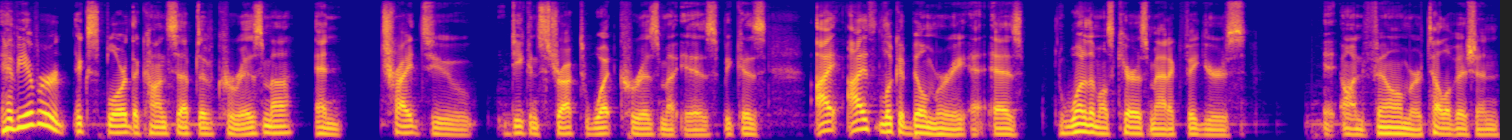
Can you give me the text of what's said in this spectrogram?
Have you ever explored the concept of charisma and tried to deconstruct what charisma is? Because I I look at Bill Murray as one of the most charismatic figures on film or television.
